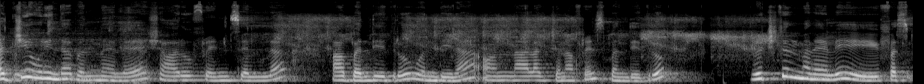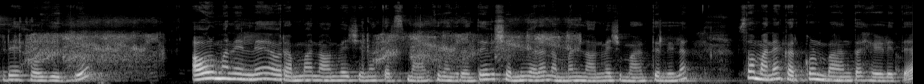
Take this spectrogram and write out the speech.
ಅಜ್ಜಿ ಊರಿಂದ ಬಂದಮೇಲೆ ಶಾರು ಫ್ರೆಂಡ್ಸ್ ಎಲ್ಲ ಬಂದಿದ್ದರು ಒಂದಿನ ಒಂದು ನಾಲ್ಕು ಜನ ಫ್ರೆಂಡ್ಸ್ ಬಂದಿದ್ದರು ರುಚಿತನ ಮನೆಯಲ್ಲಿ ಫಸ್ಟ್ ಡೇ ಹೋಗಿದ್ದರು ಅವ್ರ ಮನೆಯಲ್ಲೇ ಅವ್ರ ಅಮ್ಮ ನಾನ್ ವೆಜ್ ಏನೋ ತರಿಸಿ ಮಾಡ್ತೀನಿ ಅಂದ್ರಂತೆ ಇವ್ರು ಶನಿವಾರ ನಮ್ಮಲ್ಲಿ ನಾನ್ ವೆಜ್ ಮಾಡ್ತಿರ್ಲಿಲ್ಲ. ಸೊ ಮನೆ ಕರ್ಕೊಂಡು ಬಾ ಅಂತ ಹೇಳಿದ್ದೆ.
